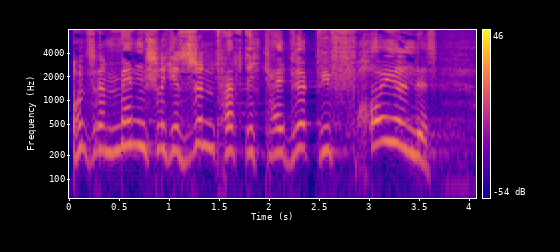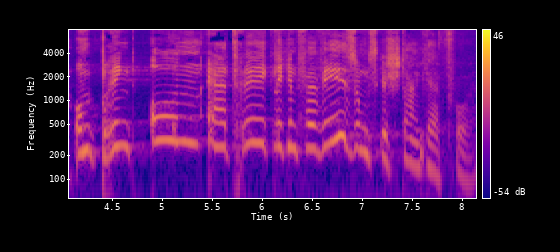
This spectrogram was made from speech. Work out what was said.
unsere menschliche Sündhaftigkeit wirkt wie Fäulnis und bringt unerträglichen Verwesungsgestank hervor.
